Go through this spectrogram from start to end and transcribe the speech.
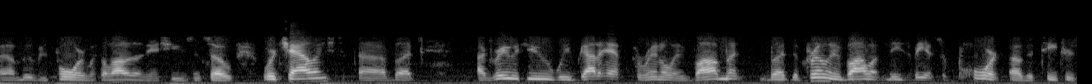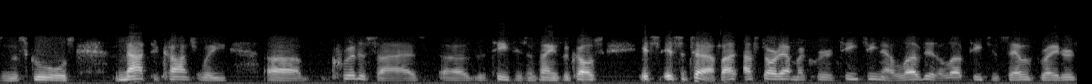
uh, moving forward with a lot of those issues. And so we're challenged, uh, but I agree with you. We've got to have parental involvement, but the parental involvement needs to be in support of the teachers in the schools, not to constantly uh, criticize uh, the teachers and things because it's it's a tough. I, I started out my career teaching. I loved it. I loved teaching seventh graders,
